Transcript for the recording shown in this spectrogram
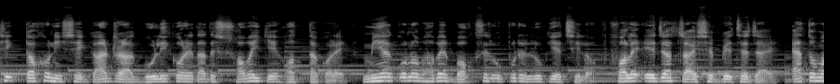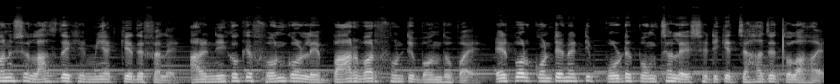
ঠিক তখনই সেই গার্ডরা গুলি করে তাদের সবাইকে হত্যা করে। মিয়া কোনোভাবে বক্সের উপরে লুকিয়েছিল ফলে এ যাত্রায় সে বেঁচে যায়। এত মানুষের লাশ দেখে মিয়া কেঁদে ফেলে। আর নিকোকে ফোন করলে বারবার ফোনটি বন্ধ পায়। এরপর কন্টেনারটি পোর্টে পৌঁছালে সেটিকে জাহাজে তোলা হয়।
